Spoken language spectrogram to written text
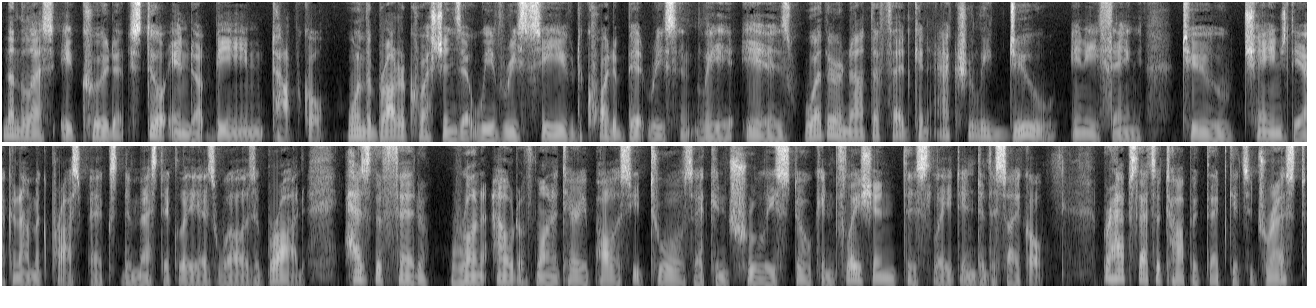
Nonetheless, it could still end up being topical. One of the broader questions that we've received quite a bit recently is whether or not the Fed can actually do anything to change the economic prospects domestically as well as abroad. Has the Fed run out of monetary policy tools that can truly stoke inflation this late into the cycle? Perhaps that's a topic that gets addressed,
